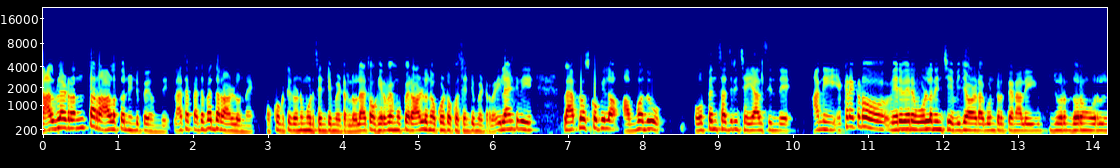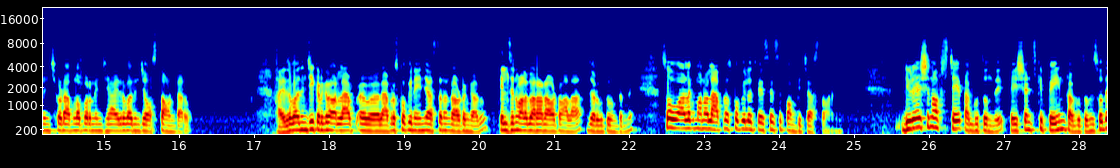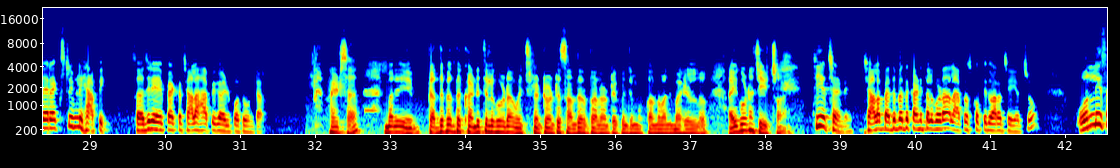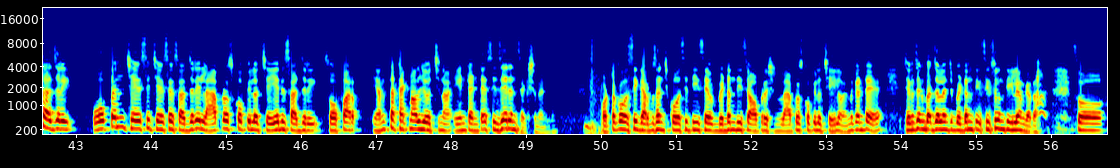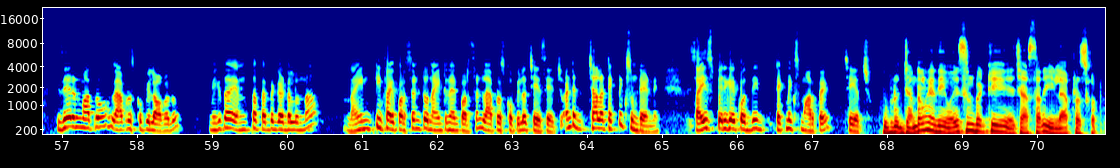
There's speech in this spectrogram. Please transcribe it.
గాల్ బ్లాడర్ అంతా రాళ్ళతో నిండిపోయి ఉంది. లేకపోతే పెద్ద పెద్ద రాళ్ళు ఉన్నాయి. ఒక్కొక్కటి రెండు మూడు సెంటీమీటర్లు లేకపోతే ఒక ఇరవై ముప్పై రాళ్ళు ఒకటి ఒక సెంటీమీటర్. ఇలాంటివి లాప్రోస్కోపీలో అవ్వదు. ఓపెన్ సర్జరీ చేయాల్సిందే. అని ఎక్కడెక్కడో వేరే వేరే ఊళ్ళ నుంచి విజయవాడ గుంటూరు తెనాలి దూరం దూరం ఊర్ల నుంచి కూడా అమలాపురం నుంచి హైదరాబాద్ నుంచి వస్తూ ఉంటారు. హైదరాబాద్ నుంచి ఇక్కడికి ల్యాబ్ ల్యాప్రోస్కోపీని ఏం చేస్తానని రావడం కాదు. తెలిసిన వాళ్ళ ద్వారా రావడం అలా జరుగుతూ ఉంటుంది. సో వాళ్ళకి మనం ల్యాప్రోస్కోపీలో చేసేసి పంపించేస్తామండి డ్యూరేషన్ ఆఫ్ స్టే తగ్గుతుంది. పేషెంట్స్కి పెయిన్ తగ్గుతుంది. So they are extremely happy. Surgery అయిపోయాక చాలా హ్యాపీగా వెళ్ళిపోతూ ఉంటారు. Right sir. మరి పెద్ద పెద్ద ఖండితులు కూడా వచ్చినటువంటి సందర్భాలు ఉంటాయి కొంచెం కొంతమంది మహిళలు అవి కూడా చేయొచ్చు? తీయచ్చండి. చాలా పెద్ద పెద్ద కణితలు కూడా లాప్రోస్కోపీ ద్వారా చేయొచ్చు. ఓన్లీ సర్జరీ ఓపెన్ చేసి చేసే సర్జరీ లాప్రోస్కోపీలో చేయని సర్జరీ సోఫార్ ఎంత టెక్నాలజీ వచ్చినా ఏంటంటే సిజేరియన్ సెక్షన్ అండి. పొట్ట కోసి గర్భసంచి కోసి తీసే బిడ్డను తీసే ఆపరేషన్ లాప్రోస్కోపీలో చేయలేం. ఎందుకంటే చిన్న చిన్న బెజ్జల నుంచి బిడ్డను తీ శిశువుని తీయలేం కదా. సో సిజేరియన్ మాత్రం లాప్రోస్కోపీలో అవ్వదు. మిగతా ఎంత పెద్ద గడ్డలున్నా ninety five percent ninety nine percent లాప్రోస్కోపీలో చేసేయచ్చు. అంటే చాలా టెక్నిక్స్ ఉంటాయండి. సైజ్ పెరిగే కొద్దీ టెక్నిక్స్ మారుతాయి చేయొచ్చు. ఇప్పుడు జనరల్గా ఇది వయసును బట్టి చేస్తారు ఈ ల్యాప్రోస్కోప్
